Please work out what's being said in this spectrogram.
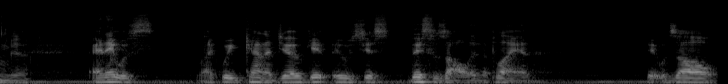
Yeah. And it was like we kind of joke. It it was just this was all in the plan. It was all.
